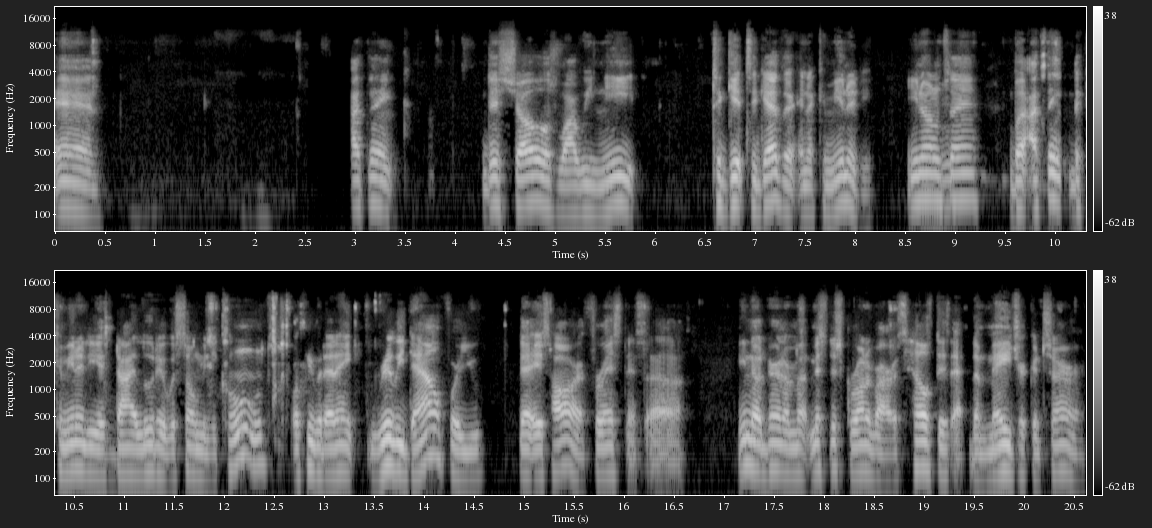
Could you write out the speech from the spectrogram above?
And I think this shows why we need to get together in a community. You know what I'm Mhm. saying? But I think the community is diluted with so many coons or people that ain't really down for you that it's hard. For instance, uh, you know, during the, this coronavirus, health is the major concern,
